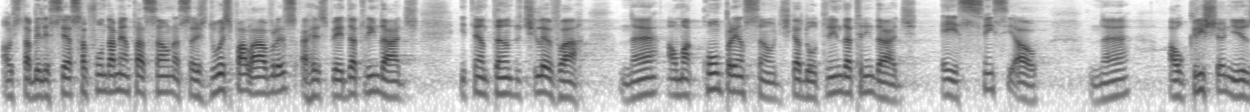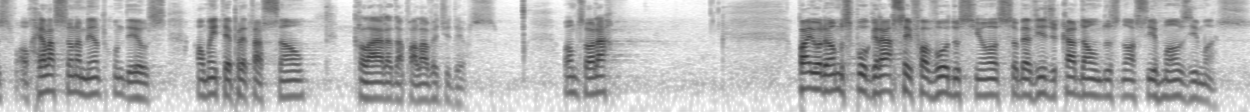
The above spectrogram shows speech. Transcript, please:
ao estabelecer essa fundamentação nessas duas palavras a respeito da trindade e tentando te levar né, a uma compreensão de que a doutrina da trindade é essencial né, ao cristianismo, ao relacionamento com Deus, a uma interpretação clara da palavra de Deus. Vamos orar? Pai, oramos por graça e favor do Senhor sobre a vida de cada um dos nossos irmãos e irmãs.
